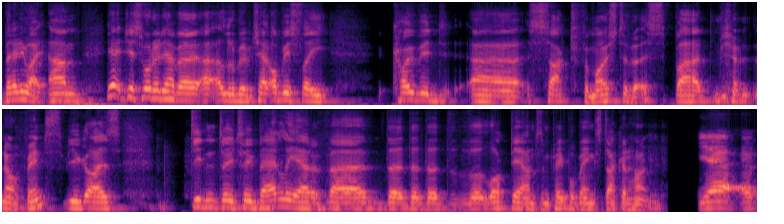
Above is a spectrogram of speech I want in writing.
but anyway, um, yeah, just wanted to have a, a little bit of a chat. Obviously COVID uh, sucked for most of us, but no offense, you guys didn't do too badly out of uh, the, the, the, the lockdowns and people being stuck at home. Yeah,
